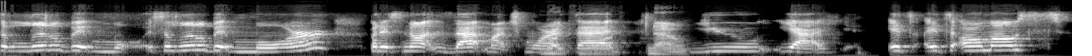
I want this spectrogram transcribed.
a little bit more it's a little bit more but it's not that much more Much that more. No. you yeah it's it's almost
